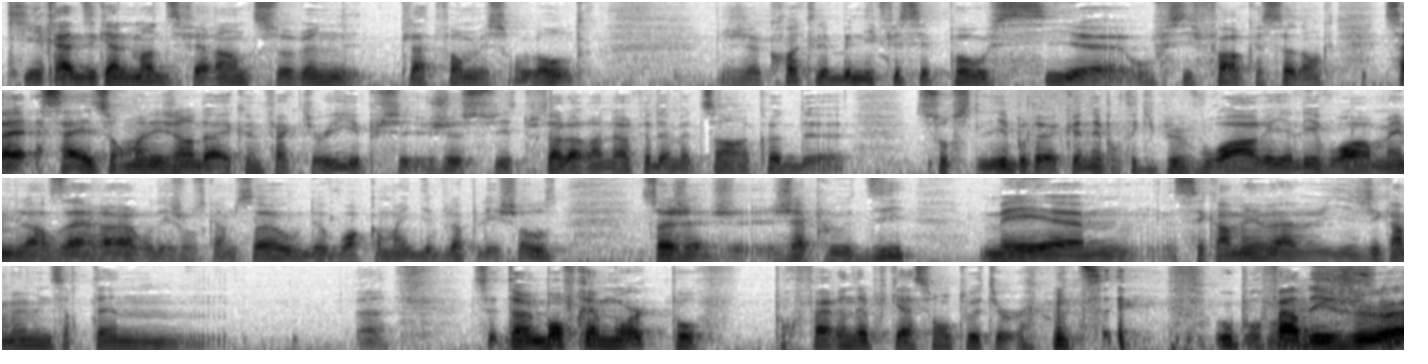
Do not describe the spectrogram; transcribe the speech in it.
qui est radicalement différente sur une plateforme et sur l'autre, je crois que le bénéfice n'est pas aussi, euh, aussi fort que ça. Donc, ça, aide sûrement les gens de Icon Factory. Et puis, je suis tout à leur honneur que de mettre ça en code de source libre, que n'importe qui peut voir et aller voir même leurs erreurs ou des choses comme ça, ou de voir comment ils développent les choses. Ça, j'applaudis. Mais euh, c'est quand même, j'ai quand même une certaine. Euh, c'est un bon framework pour, pour faire une application Twitter, ou pour faire des jeux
